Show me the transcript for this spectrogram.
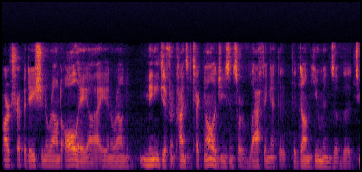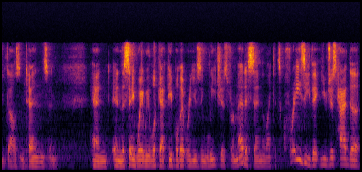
our trepidation around all AI and around many different kinds of technologies and sort of laughing at the, the dumb humans of the 2010s and and in the same way we look at people that were using leeches for medicine like it's crazy that you just had to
